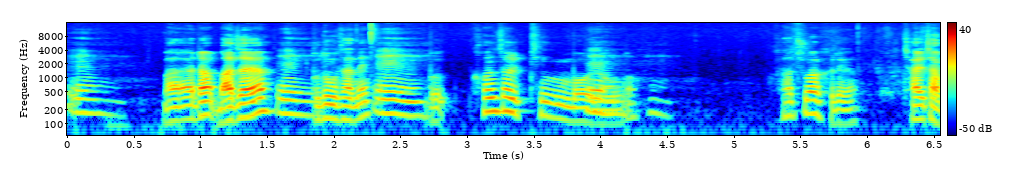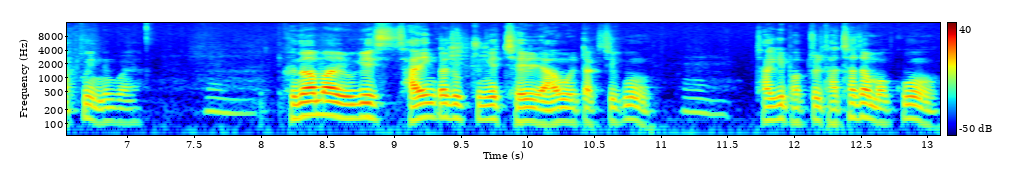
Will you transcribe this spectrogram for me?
예. 맞아 맞아요? 예. 부동산에 예. 뭐 컨설팅 뭐 예. 이런 거 예. 사주가 그래요. 잘 잡고 있는 거야. 그나마 여기 4인 가족 중에 제일 야물딱지고 예. 자기 밥줄 다 찾아 먹고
